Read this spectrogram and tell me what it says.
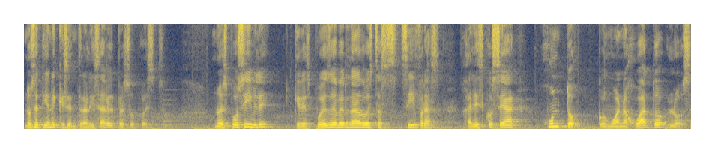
No se tiene que centralizar el presupuesto. No es posible que después de haber dado estas cifras, Jalisco sea junto con Guanajuato los,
